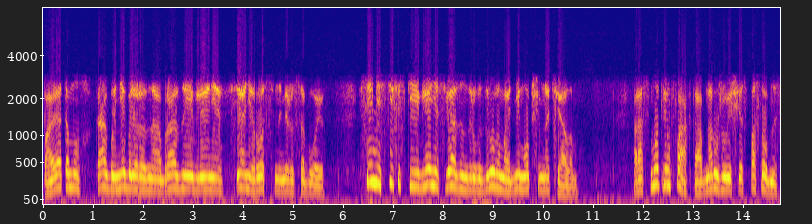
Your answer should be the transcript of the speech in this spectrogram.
Поэтому как бы ни были разнообразные явления, все они родственны между собою. Все мистические явления связаны друг с другом одним общим началом. Рассмотрим факты, обнаруживающие способность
